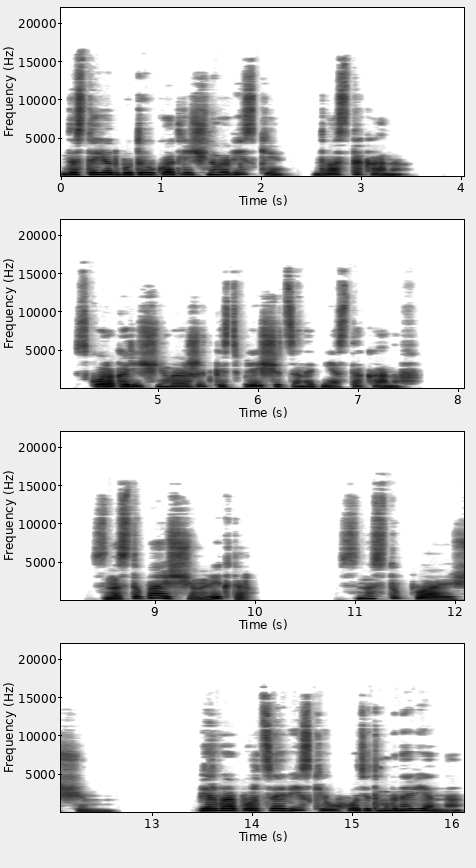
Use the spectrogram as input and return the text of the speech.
Достает бутылку отличного виски, два стакана. Скоро коричневая жидкость плещется на дне стаканов. С наступающим, Виктор. С наступающим. Первая порция виски уходит мгновенно,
